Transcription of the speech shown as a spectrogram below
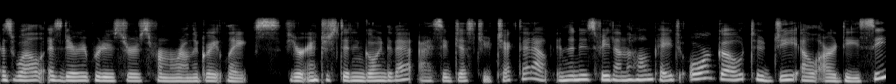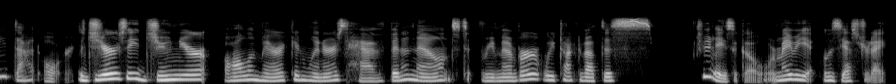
as well as dairy producers from around the Great Lakes. If you're interested in going to that, I suggest you check that out in the newsfeed on the homepage or go to glrdc.org. The Jersey Junior All American winners have been announced. Remember, we talked about this two days ago, or maybe it was yesterday.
